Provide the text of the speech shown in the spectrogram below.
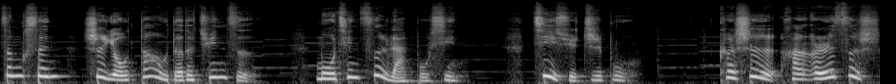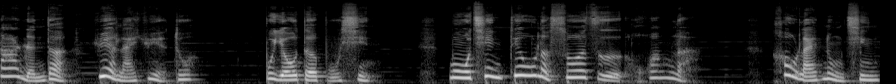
曾参是有道德的君子，母亲自然不信，继续织布。可是喊儿子杀人的越来越多，不由得不信。母亲丢了梭子，慌了。后来弄清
